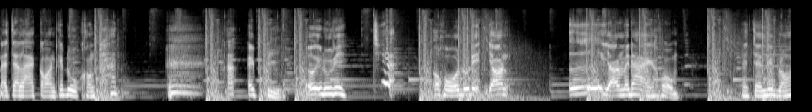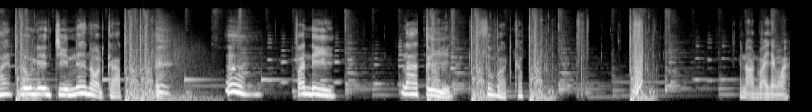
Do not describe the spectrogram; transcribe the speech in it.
น่าจะลาก่อนกระดูกของท่านอะไอปีเอ้ยดูดิเชี่ยโอ้โหดูดิย้อนเออย้อนไม่ได้ครับผมน่าจะเรียบร้อยโรงเรียนจีนแน่นอนครับเออฟันดีลาตีสวัสดีครับนอนไวจังวะ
